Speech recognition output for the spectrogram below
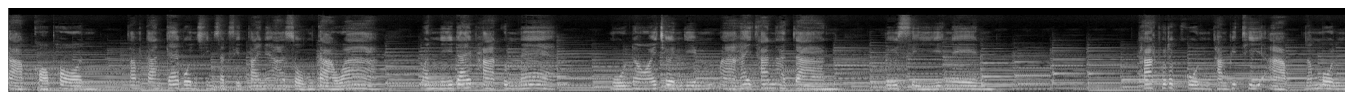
กราบขอพรทำการแก้บนสิ่งศักดิ์สิทธิ์ภายในอาสมกล่าวว่า วันนี้ได้พาคุณแม่ หมูน้อยเชิญยิ้มมาให้ท่านอาจารย์ฤาษีเนนาตุพุทธคุณทำพิธีอาบน้ำมนต์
